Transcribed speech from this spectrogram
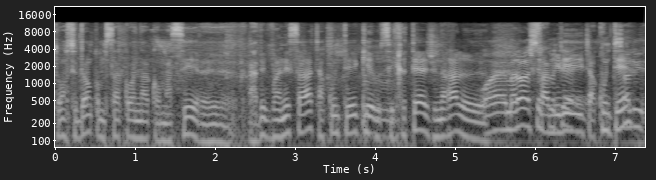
Donc c'est donc comme ça qu'on a commencé euh, avec Vanessa Tchakounté, qui est le secrétaire général euh, Ouais, secrétaire. Tchakounté. Salut.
